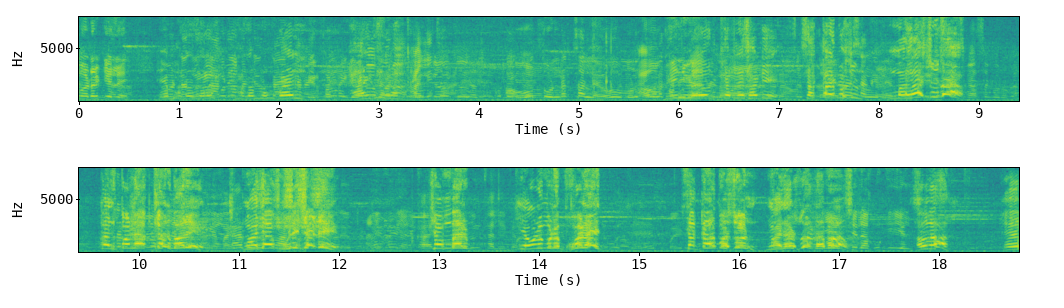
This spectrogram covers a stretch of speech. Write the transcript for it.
मर्डर केले हे मोबाईल. अहो तोंडात चाललंय हो म्हणून बिनविरोध करण्यासाठी सकाळपासून मला सुद्धा कल्पना कारभारी माझ्या मुलीसाठी. शंभर एवढे मोठे फोन आहेत. सकाळपासून माझ्या सुद्धा हो? हे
